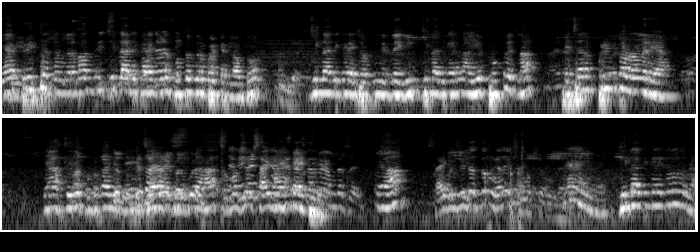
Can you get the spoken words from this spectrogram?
या ब्रिजच्या संदर्भात मी जिल्हाधिकाऱ्यांकडे स्वतंत्र बैठक लावतो. जिल्हाधिकारी याच्यावरती निर्णय घेईल. जिल्हाधिकाऱ्यांना हे फोटो आहेत ना याच्यावर प्रिंट काढून आणणार या. या असलेले फोटो. जिल्हाधिकारी करू ना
